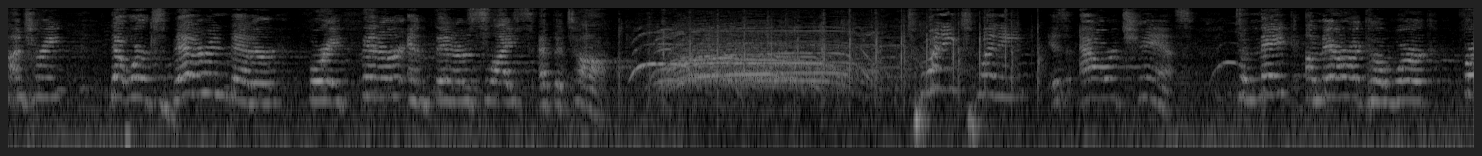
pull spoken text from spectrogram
country that works better and better for a thinner and thinner slice at the top. 2020 is our chance to make America work for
